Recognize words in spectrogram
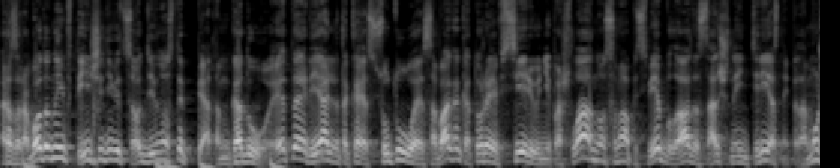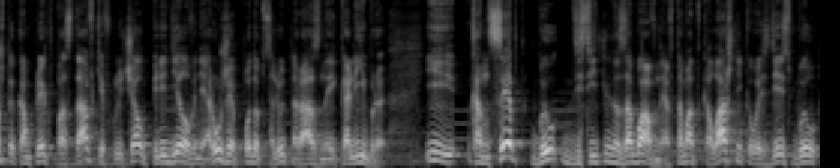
разработанный в 1995 году. Это реально такая сутулая собака, которая в серию не пошла, но сама по себе была достаточно интересной, потому что комплект поставки включал переделывание оружия под абсолютно разные калибры. И концепт был действительно забавный. Автомат Калашникова здесь был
